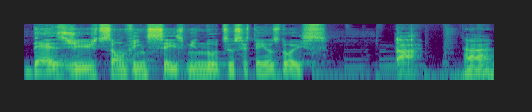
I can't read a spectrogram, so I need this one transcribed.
10 dígitos são 26 minutos. Eu citei os dois. Tá. Tá?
